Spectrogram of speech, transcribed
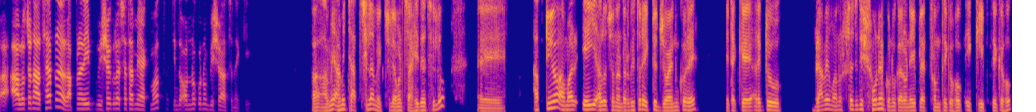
আ আলোচনা আছে আপনার? আপনার এই বিষয়গুলোর সাথে আমি একমত। কিন্তু অন্য কোনো বিষয় আছে নাকি? আ আমি আমি চাচ্ছিলাম অ্যাকচুয়ালি আমার চাহিদা ছিল। এ আপনিও আমার এই আলোচনাটার ভিতরে একটু জয়েন করে এটাকে আরেকটু গ্রামের মানুষরা যদি শোনে কোনো কারণে এই প্ল্যাটফর্ম থেকে হোক, এই ক্লিপ থেকে হোক,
